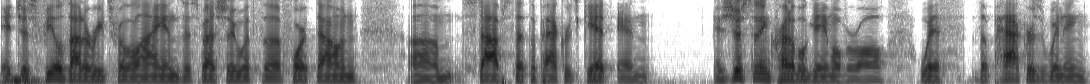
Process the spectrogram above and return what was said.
it just feels out of reach for the Lions, especially with the fourth down um, stops that the Packers get. And it's just an incredible game overall with the Packers winning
